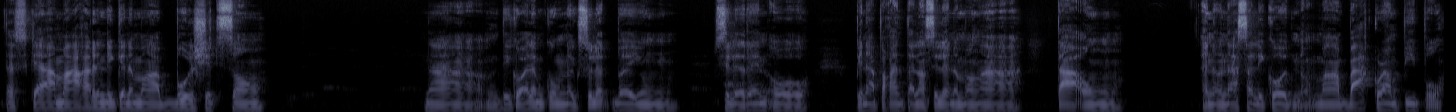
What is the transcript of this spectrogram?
Tapos kaya makakarinig ka ng mga bullshit song na hindi ko alam kung nagsulat ba yung sila rin o pinapakanta lang sila ng mga taong ano nasa likod no mga background people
